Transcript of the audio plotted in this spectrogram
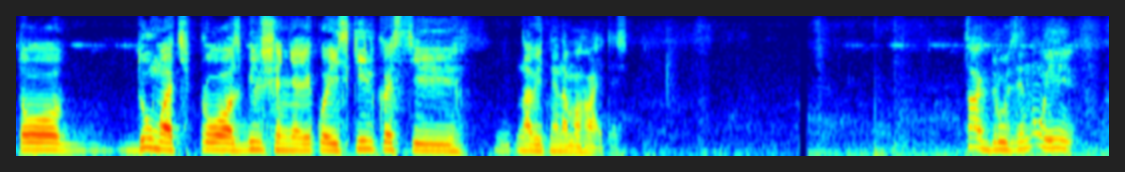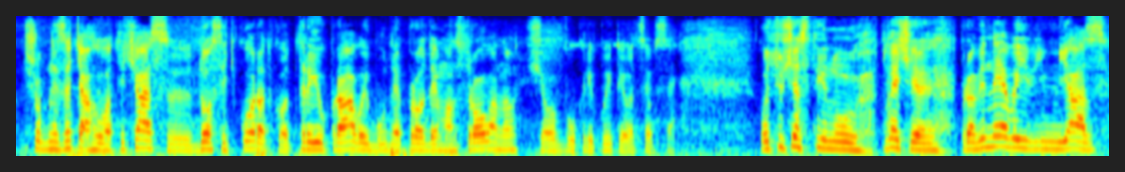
то думати про збільшення якоїсь кількості навіть не намагайтесь. Так, друзі, ну і щоб не затягувати час, е, досить коротко. Три вправи буде продемонстровано, щоб укріпити оце все. Оцю частину плече провіневий м'яз,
